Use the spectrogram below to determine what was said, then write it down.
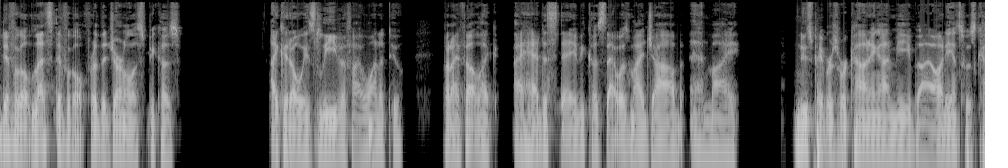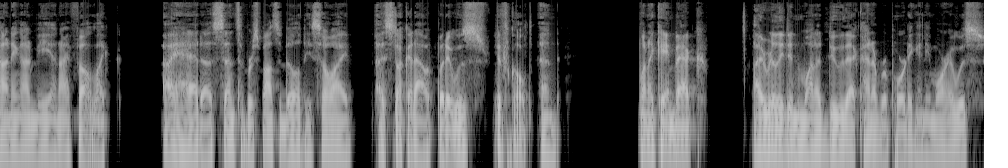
difficult, less difficult for the journalists because I could always leave if I wanted to, but I felt like I had to stay because that was my job and my newspapers were counting on me, my audience was counting on me, and I felt like I had a sense of responsibility. So I, I stuck it out, but it was difficult. And when I came back, I really didn't want to do that kind of reporting anymore. It was,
